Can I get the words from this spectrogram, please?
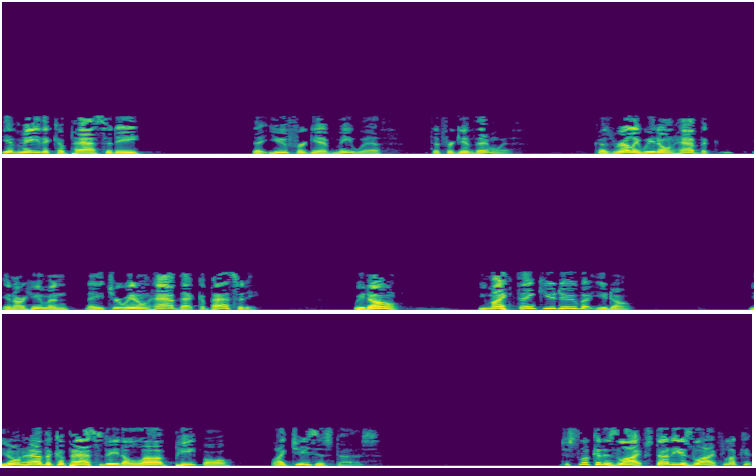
Give me the capacity that you forgive me with to forgive them with. Because really, we don't have the, in our human nature, we don't have that capacity. We don't. You might think you do, but you don't. You don't have the capacity to love people like Jesus does. Just look at his life. Study his life. Look at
